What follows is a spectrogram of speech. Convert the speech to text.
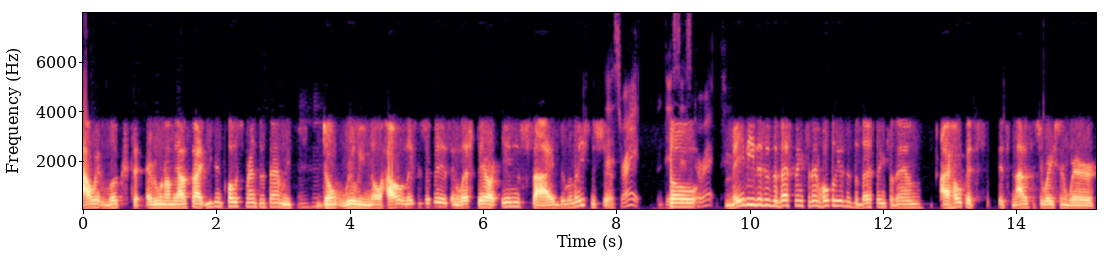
how it looks to everyone on the outside, even close friends and family mm-hmm. don't really know how a relationship is unless they are inside the relationship. That's right. This so is correct. Maybe this is the best thing for them. Hopefully, this is the best thing for them. I hope it's it's not a situation where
